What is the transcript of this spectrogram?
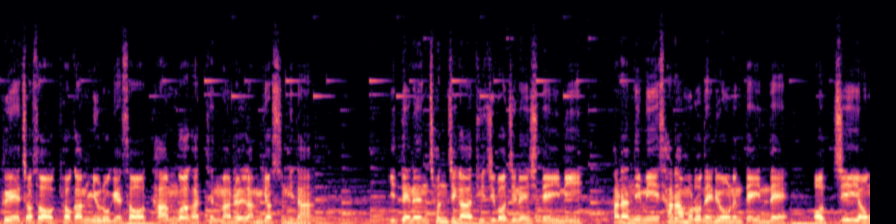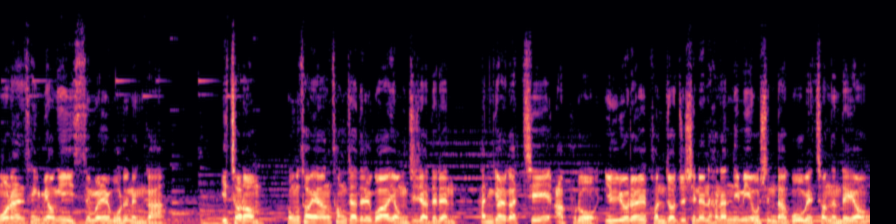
그에 져서 격암유록에서 다음과 같은 말을 남겼습니다. 이때는 천지가 뒤집어지는 시대이니 하나님이 사람으로 내려오는 때인데 어찌 영원한 생명이 있음을 모르는가. 이처럼 동서양 성자들과 영지자들은 한결같이 앞으로 인류를 건져주시는 하나님이 오신다고 외쳤는데요.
